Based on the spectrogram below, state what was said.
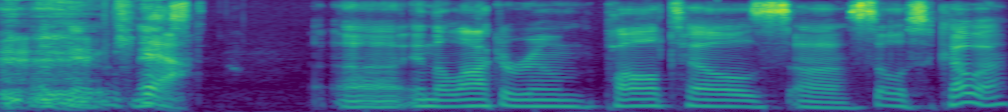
Okay, Yeah. next. Uh, in the locker room, Paul tells uh, Solo Sikoa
